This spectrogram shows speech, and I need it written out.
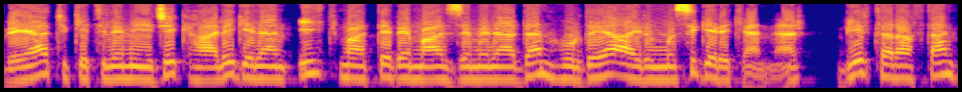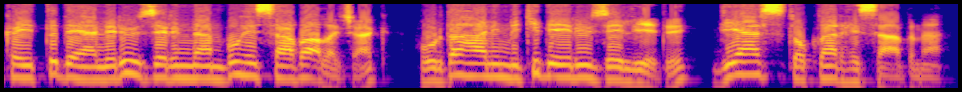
veya tüketilemeyecek hale gelen ilk madde ve malzemelerden hurdaya ayrılması gerekenler, bir taraftan kayıtlı değerleri üzerinden bu hesaba alacak, hurda halindeki değeri 157, diğer stoklar hesabına.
